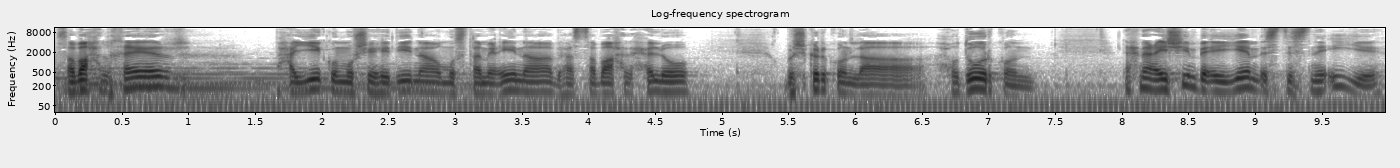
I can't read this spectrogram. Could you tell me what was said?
صباح الخير. بحييكم مشاهدينا ومستمعينا بهالصباح الحلو. وبشكركم لحضوركم. نحن عايشين بأيام استثنائية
